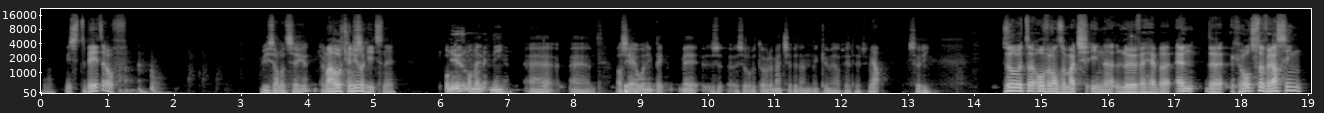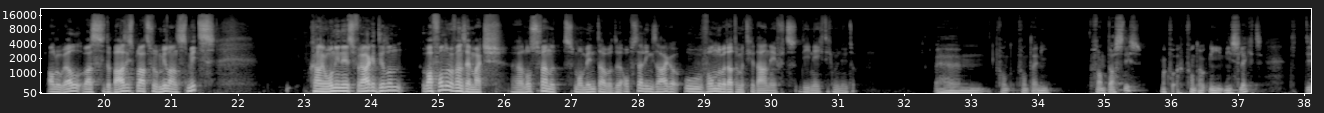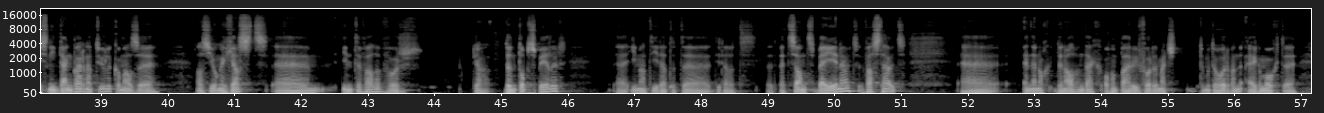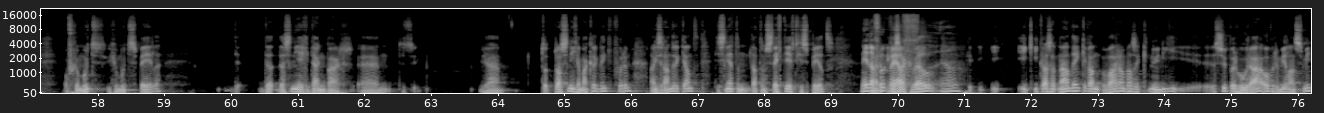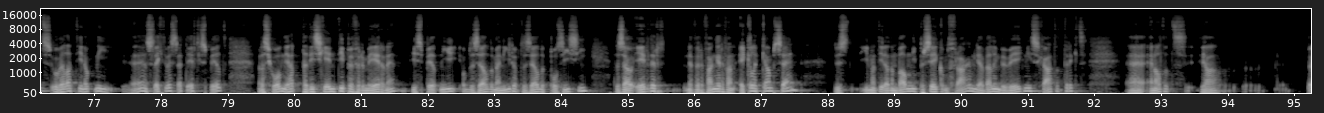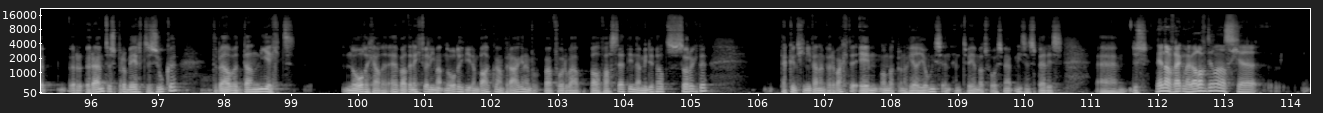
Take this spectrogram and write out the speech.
Voilà. Is het beter of... Wie zal het zeggen? Er Maar hoort je nu als- nog iets? Nee. Op Nu dit moment niet. Eh, eh, als jij gewoon impact mee, zullen we het over de match hebben, dan, dan kunnen we wel verder. Ja. Sorry. Zullen we het eh, over onze match in eh, Leuven hebben. En de grootste verrassing, alhoewel, was de basisplaats voor Milan Smits. Ik ga gewoon ineens vragen, Dylan. Wat vonden we van zijn match? Eh, los van het moment dat we de opstelling zagen, hoe vonden we dat hem het gedaan heeft, die 90 minuten? Ehm, ik, vond, vond dat niet fantastisch, maar ik vond, het ook niet, niet slecht. Het is niet dankbaar natuurlijk om als, als jonge gast ehm, in te vallen voor ja, de topspeler. Eh, iemand die dat, het, eh, die dat het, het, het zand bijeenhoudt, vasthoudt. Eh, en dan nog de halve dag of een paar uur voor de match te moeten horen van je moogt, eh, of je moet, je moet spelen. Dat, dat is niet echt dankbaar. Ehm, dus ja, het, was niet gemakkelijk, denk ik, voor hem. Langs de andere kant, het is niet dat hem, dat hem slecht heeft gespeeld. Nee, dat vroeg je mij zag af. wel- Ja. Ik, ik, ik, was aan het nadenken van waarom was ik nu niet eh, super hoera over Milan Smits, hoewel dat hij ook niet hè, een slechte wedstrijd heeft gespeeld. Maar dat is gewoon, ja, dat is geen type Vermeeren. Hè. Die speelt niet op dezelfde manier, op dezelfde positie. Dat zou eerder een vervanger van Ekkelenkamp zijn. Dus iemand die dat een bal niet per se komt vragen, maar die wel in beweging is, gaten trekt. Eh, en altijd ja, eh, ruimtes probeert te zoeken, terwijl we dan niet echt nodig hadden. Hè. We hadden echt wel iemand nodig die een bal kwam vragen en voor wat balvastheid in dat middenveld zorgde. Dat kun je niet van hem verwachten. Eén, omdat we nog heel jong is. En, en twee, omdat het volgens mij ook niet zijn spel is. Eh, dus Nee, dan vraag ik me wel af, Dylan, als je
